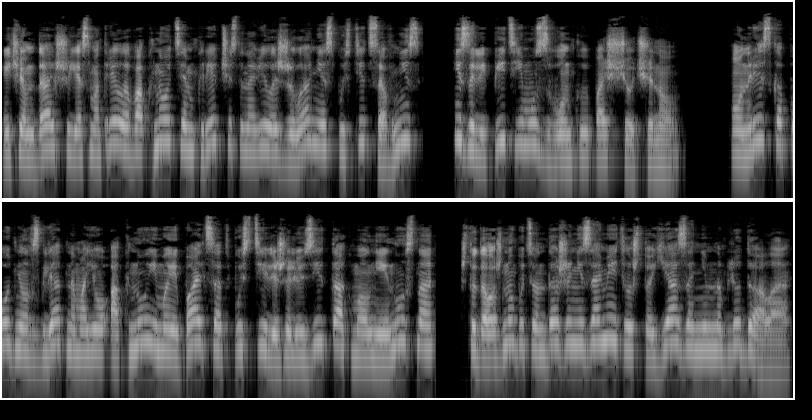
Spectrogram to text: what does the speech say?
И чем дальше я смотрела в окно, тем крепче становилось желание спуститься вниз и залепить ему звонкую пощечину. Он резко поднял взгляд на мое окно, и мои пальцы отпустили жалюзи так молниеносно, что, должно быть, он даже не заметил, что я за ним наблюдала.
